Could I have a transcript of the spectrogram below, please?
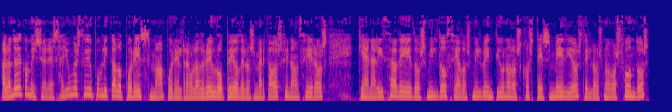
Hablando de comisiones, hay un estudio publicado por ESMA, por el Regulador Europeo de los Mercados Financieros, que analiza de 2012 a 2021 los costes medios de los nuevos fondos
